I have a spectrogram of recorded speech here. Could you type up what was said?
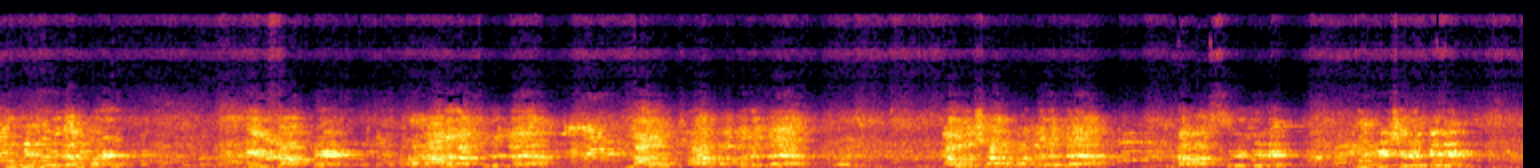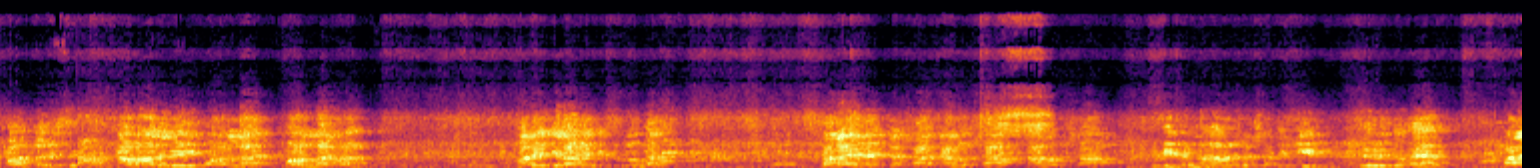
টুপি পরিধান করেন। কিন্তু আপনি গানের আসরে যায় শাহর মাজারে যায়, কালো মাজারে যায়, নামাজ ছেড়ে দিবেন, টুপি ছেড়ে দিবেন আমাদের এই মহল্লায় মহল্লা না, অনেক গ্রামে কিছু লোক আছে। তারা এলাকা শাহ কালো শাহ কালো শাহ বিভিন্ন মানুষের সাথে কি জড়িত হয়ে তারা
